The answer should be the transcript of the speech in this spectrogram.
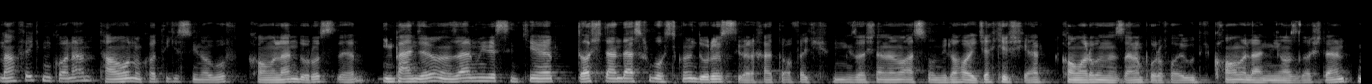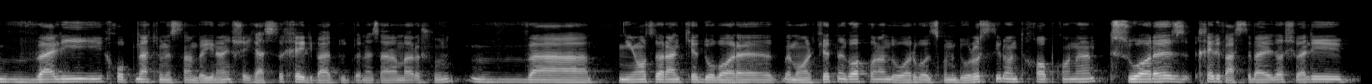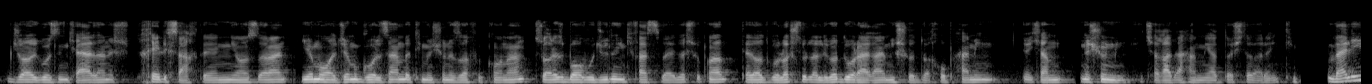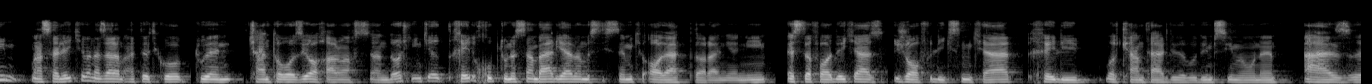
من فکر می‌کنم تمام نکاتی که سینا گفت کاملا درسته. این پنجره به نظر می‌رسید که داشتن دست رو بازیکن درستی برای خط هافکشون میذاشتن. اما استون ویلا هایجکش کرد. کامارا به نظرم پروفایل بود که کاملا نیاز داشتن. ولی خب نتونستن بگیرن. شکسته خیلی بد بود به نظرم براشون. و نیاز دارن که دوباره به مارکت نگاه کنن دوباره بازیکن درستی رو انتخاب کنن سوارز خیلی فسته بری داشت ولی جایگزین کردنش خیلی سخته. یعنی نیاز دارن یه مهاجم گلزن به تیمشون اضافه کنن. سوارز با وجود اینکه فسته بری داشت بکنم تعداد گلاش تو لالیگا دو رقمی شد و خب همین یکم نشون چقدر اهمیت داشته برای این تیم. ولی مسئله که به نظرم اتلتیکو تو چند تا بازی آخر مخصوصا داشت اینکه خیلی خوب تونستن برگردن به سیستمی که عادت دارن. یعنی استفاده که از ژافلیکس می‌کرد خیلی با کمتر دیده بودیم سیمئونه از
